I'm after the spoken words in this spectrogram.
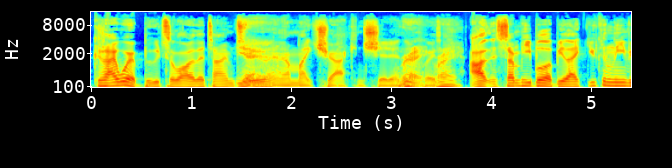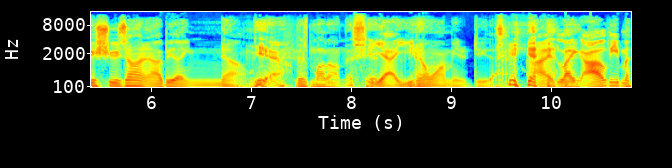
because I wear boots a lot of the time too, Yeah. and I'm like tracking shit in Right, the place. right. I'll, some people will be like, you can leave your shoes on. And I'll be like, no. Yeah, there's mud on this shit. Yeah, you don't want me to do that. I, like I'll leave my.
